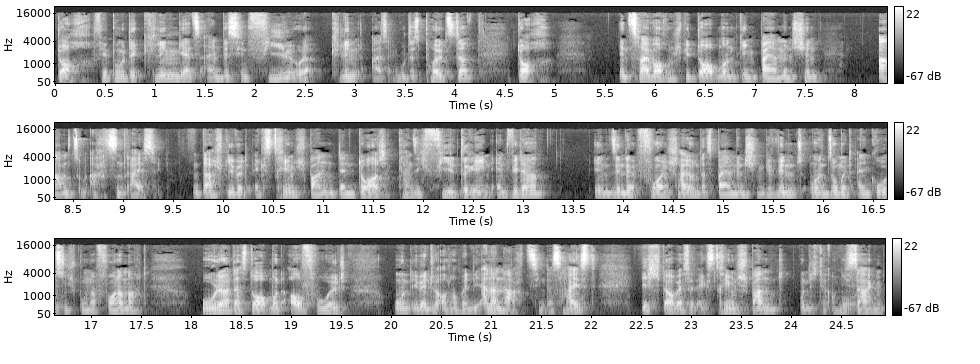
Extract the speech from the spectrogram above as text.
Doch, vier Punkte klingen jetzt ein bisschen viel oder klingen als ein gutes Polster. Doch, in zwei Wochen spielt Dortmund gegen Bayern München abends um 18.30 Uhr. Und das Spiel wird extrem spannend, denn dort kann sich viel drehen. Entweder im Sinne Vorentscheidung, dass Bayern München gewinnt und somit einen großen Sprung nach vorne macht, oder dass Dortmund aufholt und eventuell auch noch mal die anderen nachziehen. Das heißt, ich glaube, es wird extrem spannend und ich kann auch nicht sagen,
